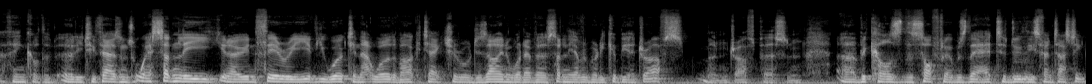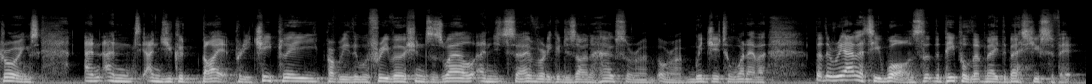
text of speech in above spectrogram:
I think or the early 2000s, where suddenly you know in theory if you worked in that world of architecture or design or whatever, suddenly everybody could be a draftsman, draftsperson, uh, because the software was there to do these fantastic drawings, and and and you could buy it pretty cheaply. Probably there were free versions as well, and and so everybody could design a house or a, or a widget or whatever. But the reality was that the people that made the best use of it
